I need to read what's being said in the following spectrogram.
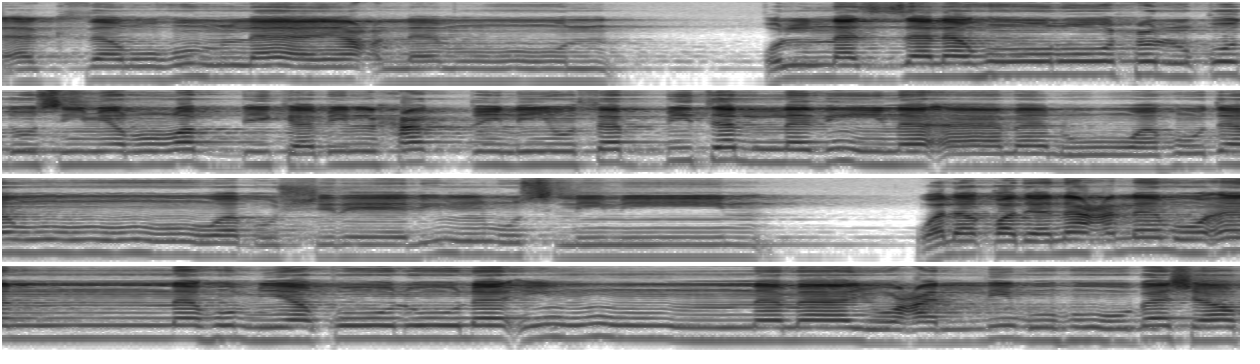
أكثرهم لا يعلمون قل نزله روح القدس من ربك بالحق ليثبت الذين آمنوا وهدى وبشر للمسلمين ولقد نعلم أنهم يقولون إنما يعلمه بشر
